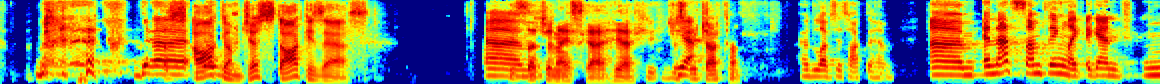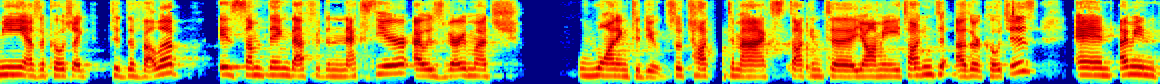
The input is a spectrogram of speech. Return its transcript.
the, stalk him. Just stalk his ass. um, He's such a nice guy. Yeah, just Yeah. reach out to him. I would love to talk to him. Um, and that's something like again, me as a coach, like to develop is something that for the next year I was very much wanting to do. So talking to Max, talking to Jami, talking to other coaches. And I mean,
